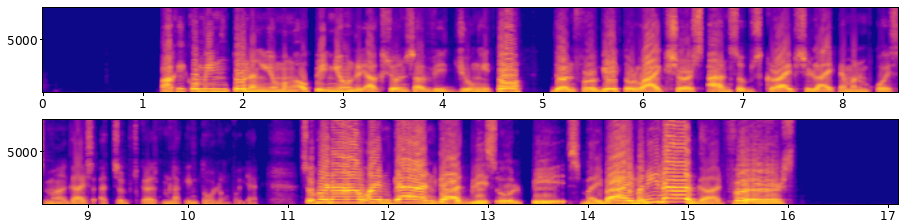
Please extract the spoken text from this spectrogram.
Pakikomento ng iyong mga opinion, reaction sa video ito. Don't forget to like, share, and subscribe. So like naman po guys mga guys at subscribe. Malaking tulong po yan. So for now, I'm gone. God bless all. Peace. Bye-bye Manila. God first.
